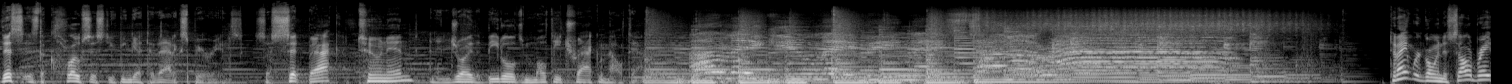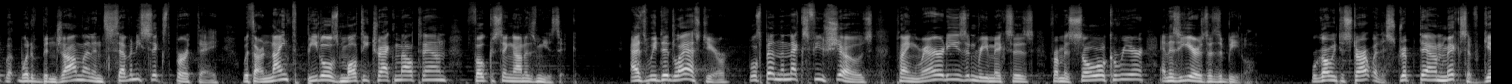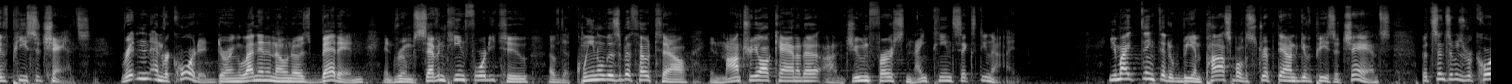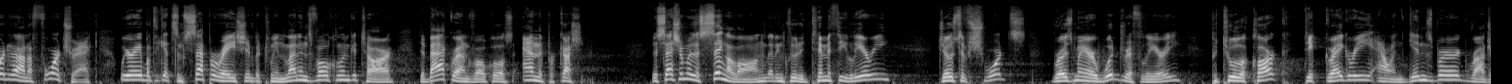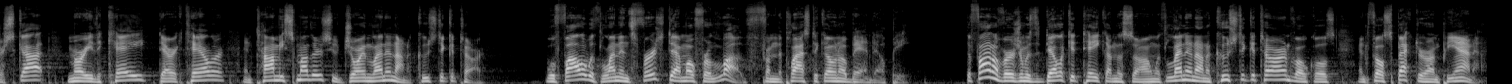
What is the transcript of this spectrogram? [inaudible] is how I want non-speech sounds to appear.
This is the closest you can get to that experience. So sit back, tune in, and enjoy the Beatles multi track meltdown. I'll make you maybe next time around. Tonight we're going to celebrate what would have been John Lennon's 76th birthday with our ninth Beatles multi track meltdown focusing on his music. As we did last year, we'll spend the next few shows playing rarities and remixes from his solo career and his years as a Beatle. We're going to start with a stripped down mix of Give Peace a Chance, written and recorded during Lennon and Ono's bed in in room 1742 of the Queen Elizabeth Hotel in Montreal, Canada on June 1st, 1969. You might think that it would be impossible to strip down Give Peace a Chance, but since it was recorded on a four track, we were able to get some separation between Lennon's vocal and guitar, the background vocals, and the percussion. The session was a sing along that included Timothy Leary, Joseph Schwartz, Rosemary Woodruff Leary, Petula Clark, Dick Gregory, Allen Ginsberg, Roger Scott, Murray the K, Derek Taylor, and Tommy Smothers, who joined Lennon on acoustic guitar. We'll follow with Lennon's first demo for Love from the Plastic Ono Band LP. The final version was a delicate take on the song with Lennon on acoustic guitar and vocals and Phil Spector on piano.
